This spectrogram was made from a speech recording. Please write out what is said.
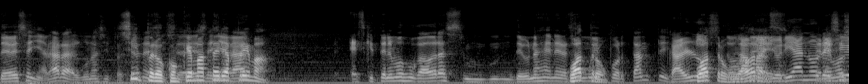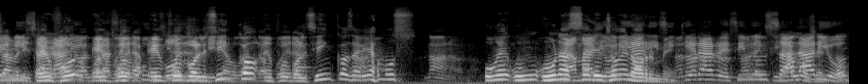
debe señalar algunas Sí, situaciones. pero y ¿con qué materia señalar- prima? Es que tenemos jugadoras de una generación Cuatro. muy importante. Carlos, Cuatro la jugadoras. mayoría no reciben ni En, salario en, en fútbol. fútbol Chiquilla 5, jugando en fútbol 5 seríamos No, no, no. Un- un- una La selección mayoría enorme. Ni siquiera No, no, no, no recibe un salario.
